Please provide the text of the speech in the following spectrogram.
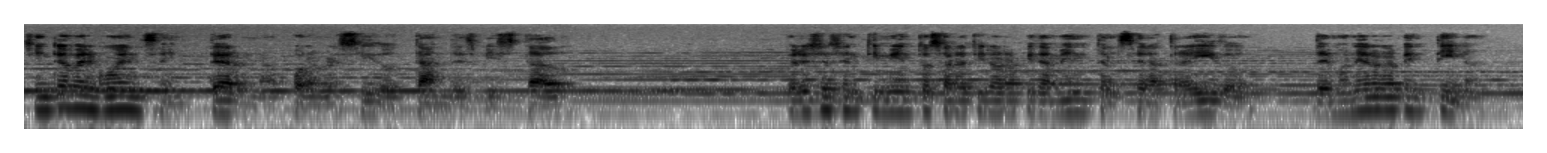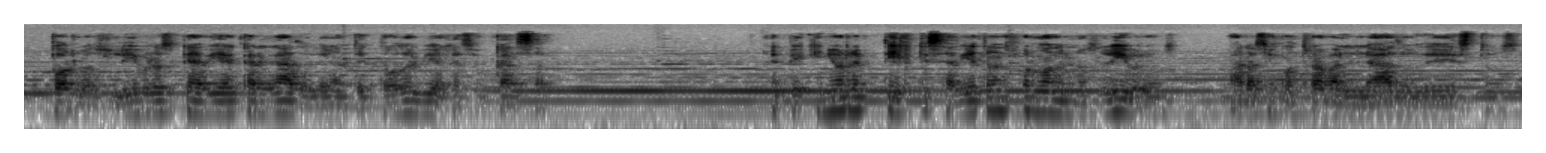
Sintió vergüenza interna por haber sido tan despistado. Pero ese sentimiento se retiró rápidamente al ser atraído de manera repentina por los libros que había cargado durante todo el viaje a su casa. El pequeño reptil que se había transformado en los libros ahora se encontraba al lado de estos.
